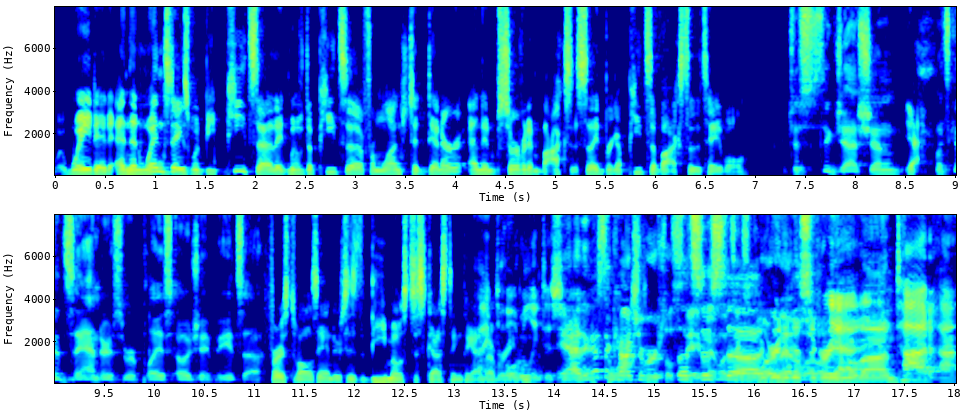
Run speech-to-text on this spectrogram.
Weighted, and then Wednesdays would be pizza. They'd move the pizza from lunch to dinner, and then serve it in boxes. So they'd bring a pizza box to the table. Just a suggestion. Yeah. Let's get Xander's to replace OJ Pizza. First of all, Xander's is the most disgusting thing I've I ever totally eaten. disagree. Yeah, I think that's a controversial Let's statement. just Let's uh, explore agree to that a little. disagree and move on. Todd, I,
